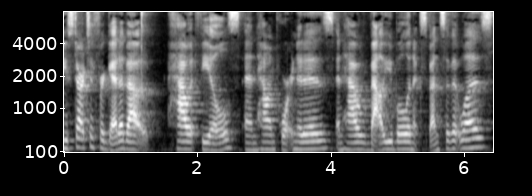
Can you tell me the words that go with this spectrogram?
you start to forget about how it feels and how important it is and how valuable and expensive it was.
